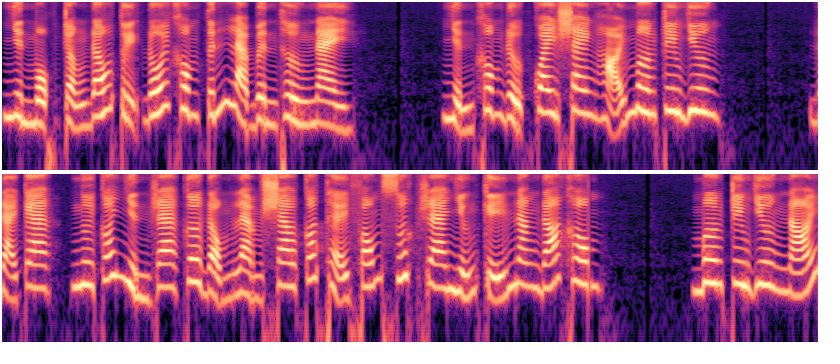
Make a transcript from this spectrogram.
Nhìn một trận đấu tuyệt đối không tính là bình thường này. Nhịn không được quay sang hỏi mơ triêu dương. Đại ca, ngươi có nhìn ra cơ động làm sao có thể phóng xuất ra những kỹ năng đó không? Mơ triêu dương nói.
